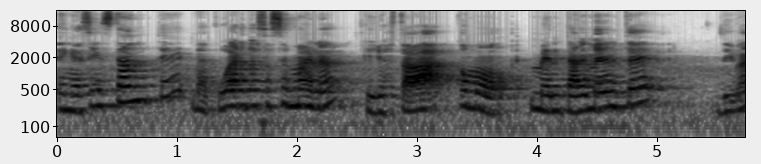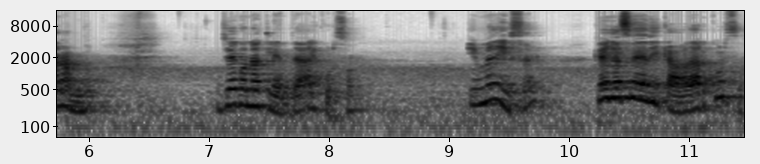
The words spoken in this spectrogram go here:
en ese instante, me acuerdo esa semana que yo estaba como mentalmente divagando, llega una cliente al curso y me dice que ella se dedicaba a dar cursos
